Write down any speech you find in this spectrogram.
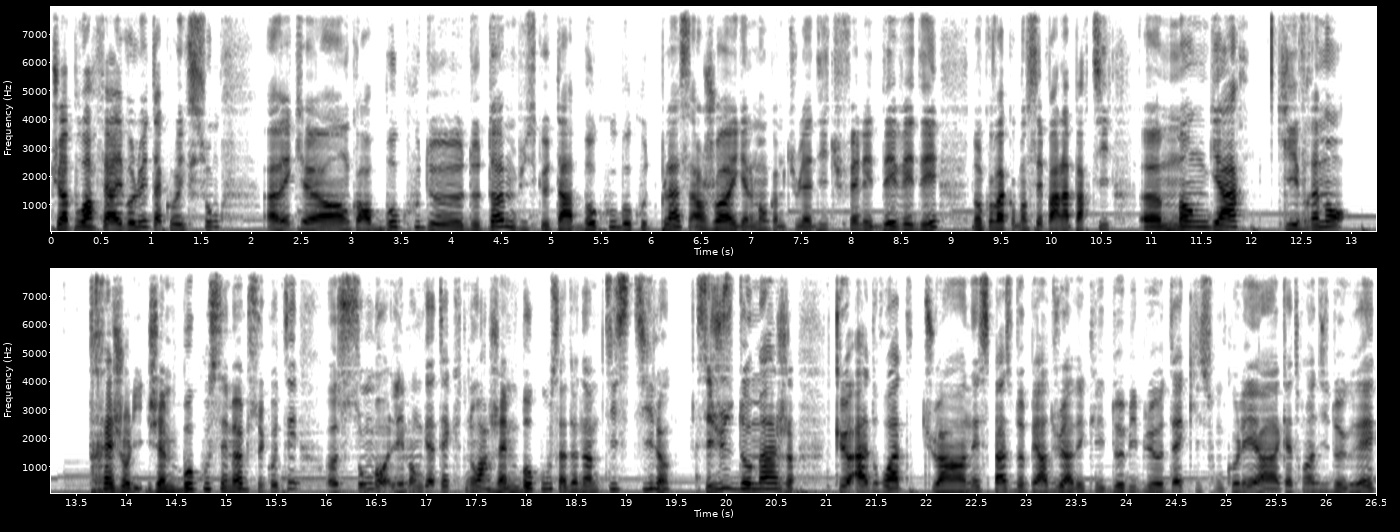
Tu vas pouvoir faire évoluer ta collection avec euh, encore beaucoup de, tomes puisque tu as beaucoup beaucoup de place. Alors je vois également comme tu l'as dit tu fais les DVD. Donc on va commencer par la partie euh, manga qui est vraiment très joli. J'aime beaucoup ces meubles, ce côté sombre, les mangatech noirs, j'aime beaucoup, ça donne un petit style. C'est juste dommage que à droite, tu as un espace de perdu avec les deux bibliothèques qui sont collées à 90 degrés.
